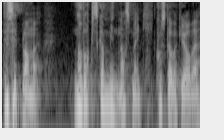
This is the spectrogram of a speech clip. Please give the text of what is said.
disiplene når dere skal minnes meg, hvordan skal dere gjøre det?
